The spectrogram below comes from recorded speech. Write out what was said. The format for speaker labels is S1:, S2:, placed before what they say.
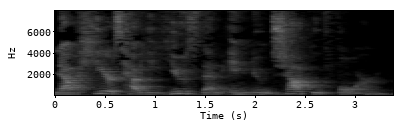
S1: Now here's how you use them in Nunchaku form.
